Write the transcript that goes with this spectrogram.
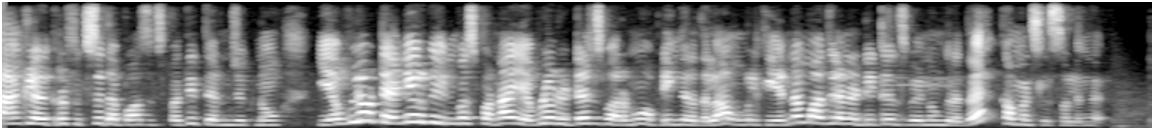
பேங்க்ல இருக்கிற ஃபிக்ஸட் டெபாசிட்ஸ் பற்றி தெரிஞ்சுக்கணும். எவ்வளோ டென்யூருக்கு இன்வெஸ்ட் பண்ணால் எவ்வளோ ரிட்டர்ன்ஸ் வரணும் அப்படிங்கிறதெல்லாம் உங்களுக்கு என்ன மாதிரியான டீட்டெயில்ஸ் வேணுங்கிறத கமெண்ட்ஸில் சொல்லுங்கள்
